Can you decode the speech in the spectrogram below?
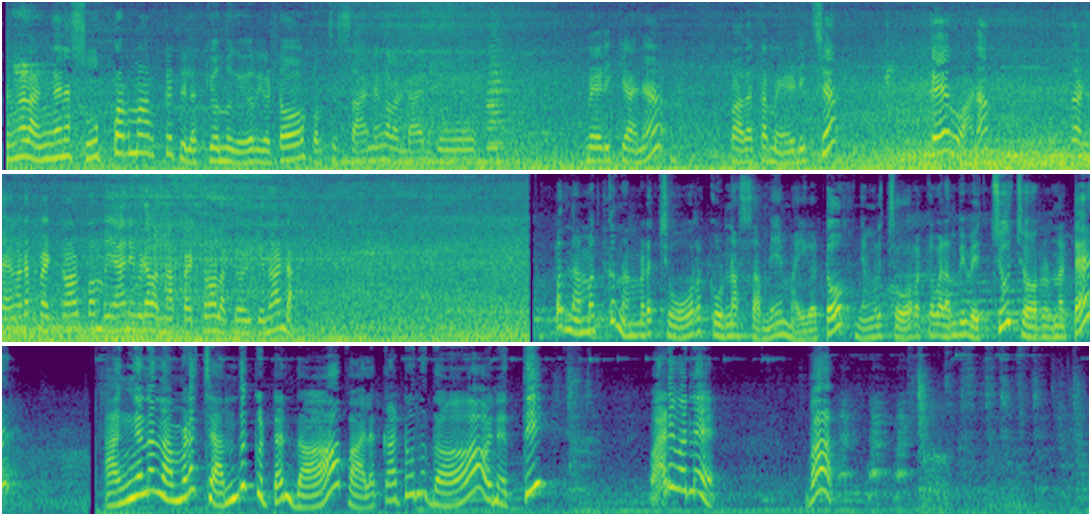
ഞങ്ങൾ അങ്ങനെ സൂപ്പർ മാർക്കറ്റിലൊക്കെ ഒന്ന് കയറി കേട്ടോ. കുറച്ച് സാധനങ്ങളുണ്ടായിരുന്നു മേടിക്കാൻ അപ്പോൾ അതൊക്കെ മേടിച്ച് കയറുവാണ് ഇതുണ്ട്. ഞങ്ങളുടെ പെട്രോൾ പമ്പ് ഞാൻ ഇവിടെ വന്ന പെട്രോളൊക്കെ ഒഴിക്കുന്നുണ്ട അപ്പം നമുക്ക് നമ്മുടെ ചോറൊക്കെ ഉണ്ണ സമയമായി കേട്ടോ. ഞങ്ങൾ ചോറൊക്കെ വിളമ്പി വെച്ചു. ചോറുണ്ണട്ടെ അങ്ങനെ നമ്മുടെ ചന്തക്കുട്ടൻ ദാ പാലക്കാട്ടൂന്ന് ദാ അവനെത്തി. വാടി വന്നേ. വാ.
